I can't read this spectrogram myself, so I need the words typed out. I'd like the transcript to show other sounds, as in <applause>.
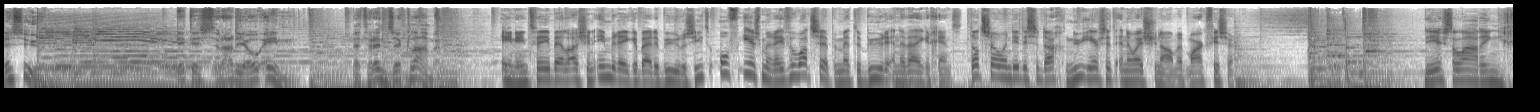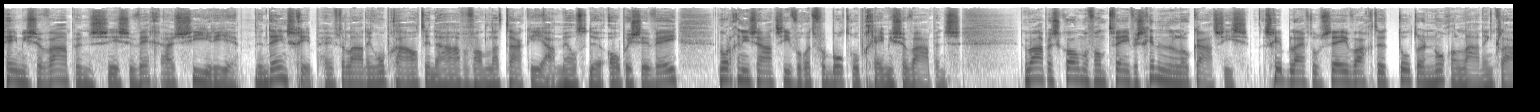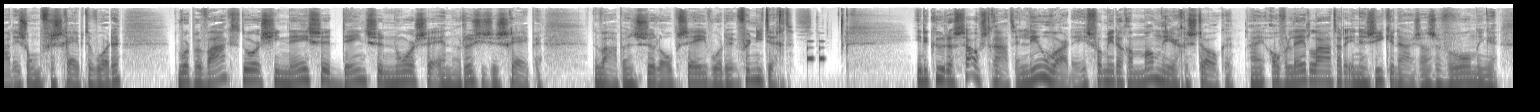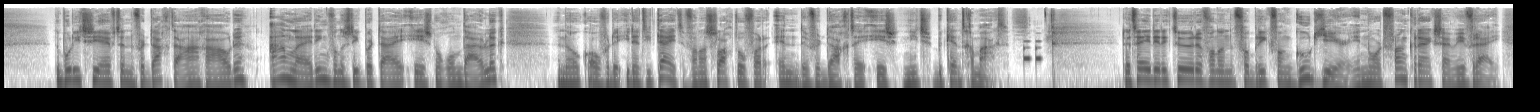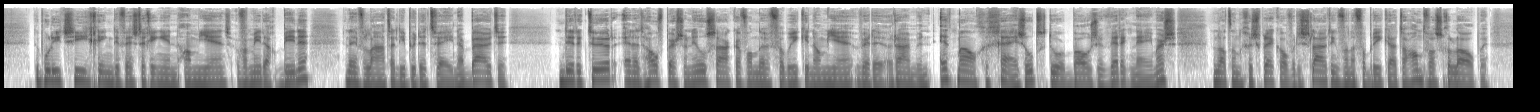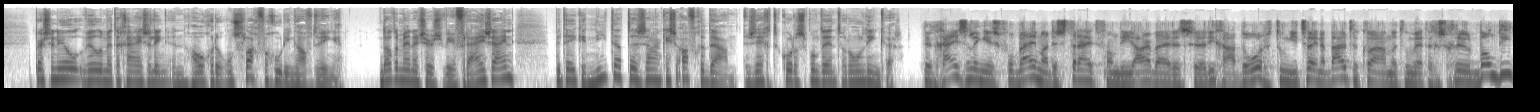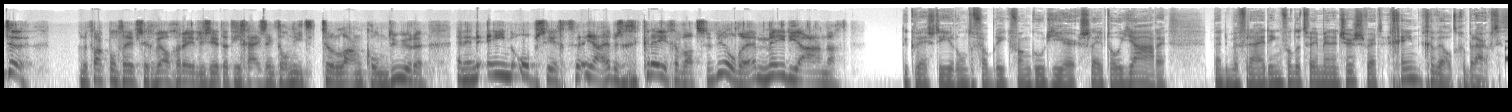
6 uur. Dit is Radio 1 met Renze Klamer. 112 bellen als je een inbreker bij de buren ziet... of eerst maar even whatsappen met de buren en de wijkagent. Dat zo in Dit is de Dag. Nu eerst het NOS-journaal met Mark Visser. De eerste lading chemische wapens is weg uit Syrië. Een Deens schip heeft de lading opgehaald in de haven van Latakia... meldt de OPCW, de organisatie voor het verbod op chemische wapens. De wapens komen van twee verschillende locaties. Schip blijft op zee wachten tot er nog een lading klaar is om verscheept te worden. Het wordt bewaakt door Chinese, Deense, Noorse en Russische schepen. De wapens zullen op zee worden vernietigd. In de Curaçaostraat in Leeuwarden is vanmiddag een man neergestoken. Hij overleed later in een ziekenhuis aan zijn verwondingen. De politie heeft een verdachte aangehouden. Aanleiding van de stiekpartij is nog onduidelijk. En ook over de identiteit van het slachtoffer en de verdachte is niets bekendgemaakt. De twee directeuren van een fabriek van Goodyear in Noord-Frankrijk zijn weer vrij. De politie ging de vestiging in Amiens vanmiddag binnen... en even later liepen de twee naar buiten. De directeur en het hoofdpersoneelszaken van de fabriek in Amiens... werden ruim een etmaal gegijzeld door boze werknemers... nadat een gesprek over de sluiting van de fabriek uit de hand was gelopen. Personeel wilde met de gijzeling een hogere ontslagvergoeding afdwingen. Dat de managers weer vrij zijn, betekent niet dat de zaak is afgedaan, zegt correspondent Ron Linker. De gijzeling is voorbij, maar de strijd van die arbeiders eh, die gaat door. Toen die twee naar buiten kwamen, toen werd er geschreeuwd, bandieten! De vakbond heeft zich wel gerealiseerd dat die gijzeling toch niet te lang kon duren. En in één opzicht eh, ja, hebben ze gekregen wat ze wilden, media-aandacht. De kwestie rond de fabriek van Goodyear sleept al jaren. Bij de bevrijding van de twee managers werd geen geweld gebruikt.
